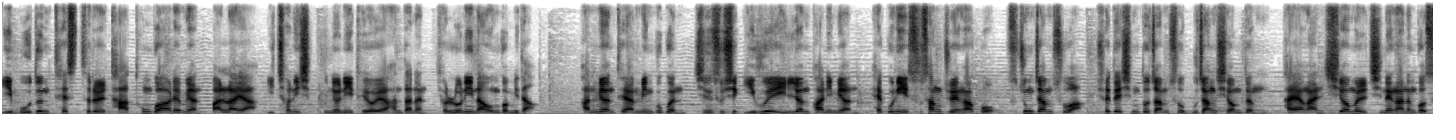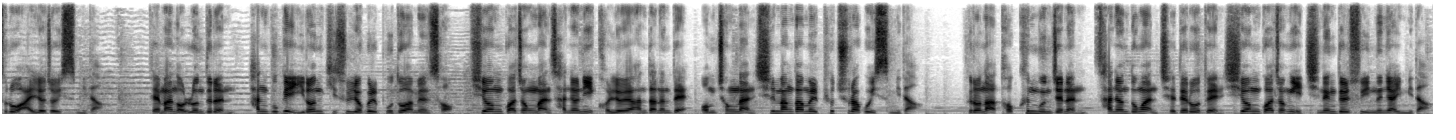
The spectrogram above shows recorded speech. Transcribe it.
이 모든 테스트를 다 통과하려면 빨라야 2029년이 되어야 한다는 결론이 나온 겁니다. 반면 대한민국은 진수식 이후에 1년 반이면 해군이 수상 주행하고 수중 잠수와 최대 심도 잠수 무장 시험 등 다양한 시험을 진행하는 것으로 알려져 있습니다. 대만 언론들은 한국의 이런 기술력을 보도하면서 시험 과정만 4년이 걸려야 한다는데 엄청난 실망감을 표출하고 있습니다. 그러나 더 큰 문제는 4년 동안 제대로 된 시험 과정이 진행될 수 있느냐입니다.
